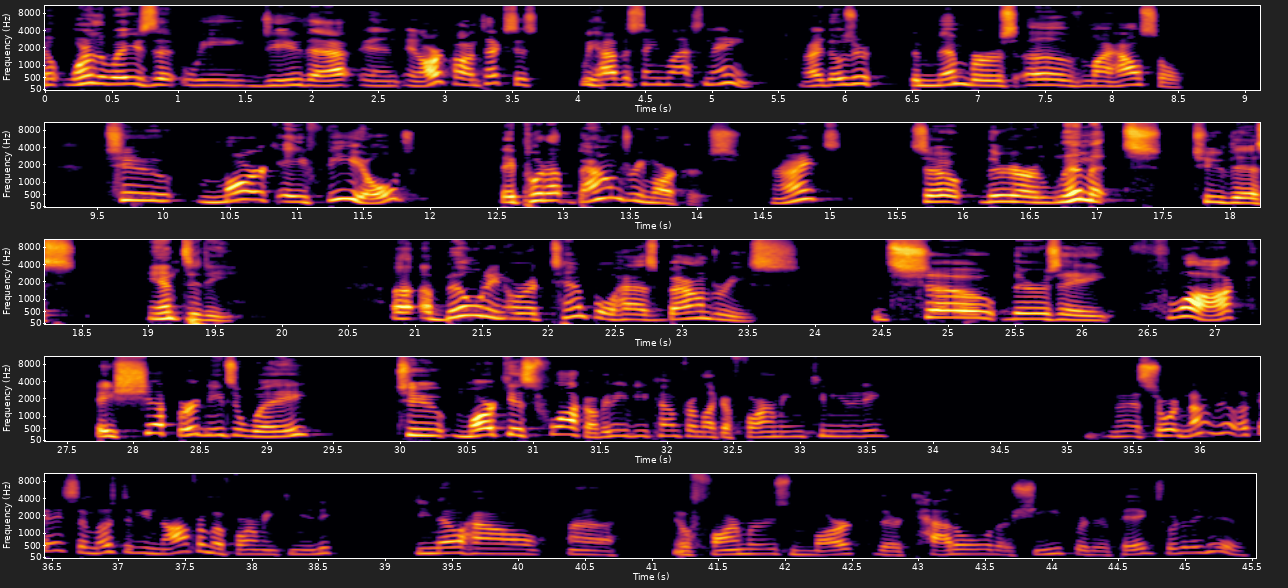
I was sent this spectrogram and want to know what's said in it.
Know, one of the ways that we do that in, in our context is we have the same last name, right? Those are the members of my household. To mark a field, they put up boundary markers, right? So there are limits to this entity. A, a building or a temple has boundaries. And so there's a flock, a shepherd needs a way to mark his flock off. Any of you come from like a farming community? Sort not really. Okay, so most of you not from a farming community. Do you know how uh, you know farmers mark their cattle, their sheep, or their pigs? What do they do?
